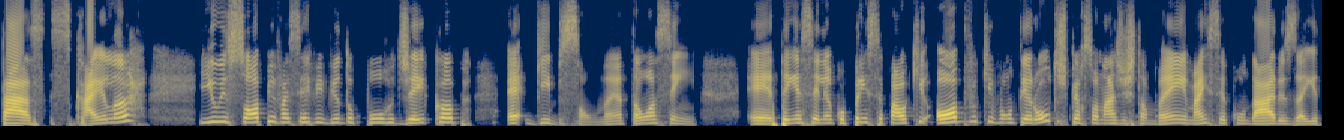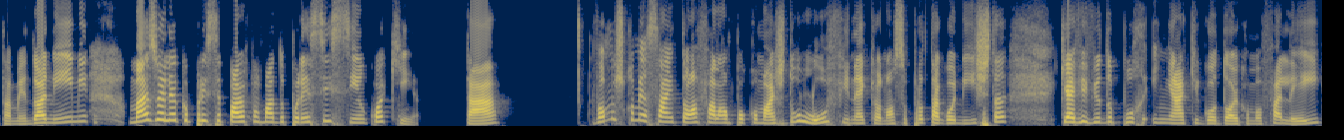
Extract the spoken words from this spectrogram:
Taz Skylar. E o Usopp vai ser vivido por Jacob é, Gibson, né? Então, assim, é, tem esse elenco principal aqui. Óbvio que vão ter outros personagens também, mais secundários aí também do anime. Mas o elenco principal é formado por esses cinco aqui, tá? Vamos começar então a falar um pouco mais do Luffy, né, que é o nosso protagonista, que é vivido por Inaki Godoy, como eu falei.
